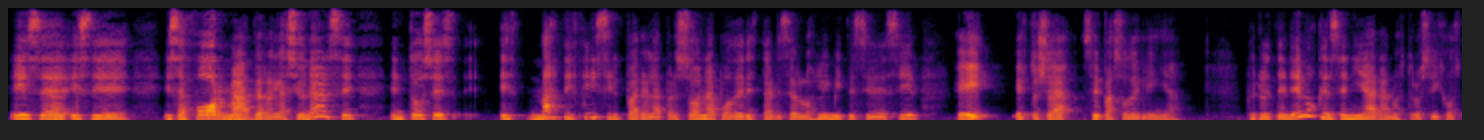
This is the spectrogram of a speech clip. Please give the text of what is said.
esa, esa forma de relacionarse, entonces es más difícil para la persona poder establecer los límites y decir, hey, esto ya se pasó de línea pero tenemos que enseñar a nuestros hijos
